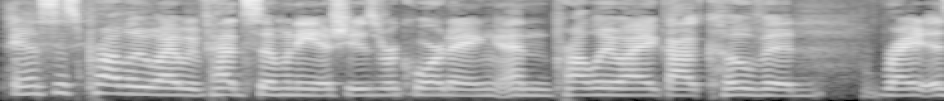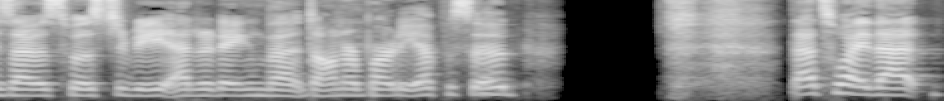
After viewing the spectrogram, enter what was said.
This is probably why we've had so many issues recording, and probably why I got COVID right as I was supposed to be editing that Donner Party episode. That's why that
